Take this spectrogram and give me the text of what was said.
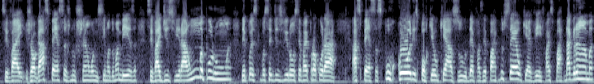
você vai jogar as peças no chão ou em cima de uma mesa, você vai desvirar uma por uma. Depois que você desvirou, você vai procurar as peças por cores, porque o que é azul deve fazer parte do céu, o que é verde faz parte da grama,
